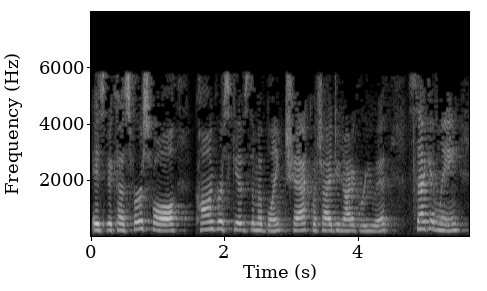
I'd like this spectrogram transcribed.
is because first of all, Congress gives them a blank check, which I do not agree with. Secondly,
